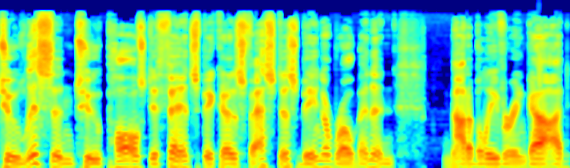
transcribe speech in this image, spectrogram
to listen to Paul's defense because Festus, being a Roman and not a believer in God,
